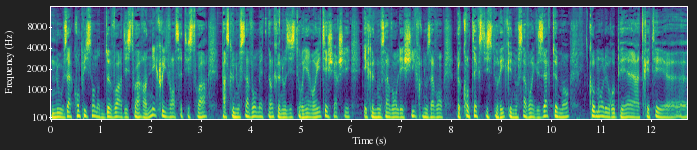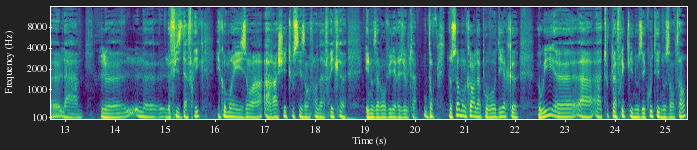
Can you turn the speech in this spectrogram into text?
nous accomplissons notre devoir d'histoire en écrivant cette histoire parce que nous savons maintenant que nos historiens ont été cherchés et que nous avons les chiffres, nous avons le contexte historique et nous savons exactement comment l'Européen a traité euh, la, le, fils d'Afrique et comment ils ont arraché tous ces enfants d'Afrique euh, et nous avons vu les résultats. Donc nous sommes encore là pour vous dire que oui, euh, à, à toute l'Afrique qui nous écoute et nous entend,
